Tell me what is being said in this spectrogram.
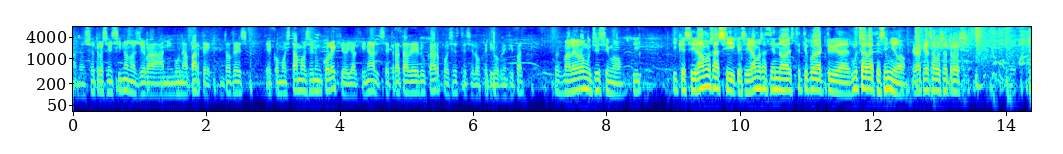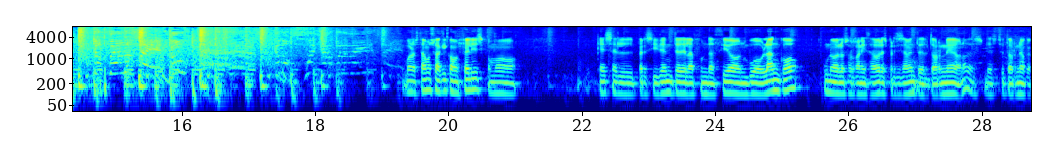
a nosotros en sí no nos lleva a ninguna parte. Entonces, eh, como estamos en un colegio y al final se trata de educar, pues este es el objetivo principal. Pues me alegro muchísimo. Y, y que sigamos así, que sigamos haciendo este tipo de actividades. Muchas gracias, Íñigo. Gracias a vosotros. Estamos aquí con Félix, como, que es el presidente de la Fundación Búho Blanco, uno de los organizadores precisamente del torneo, ¿no? de, este torneo que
